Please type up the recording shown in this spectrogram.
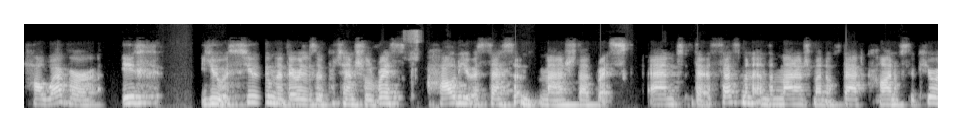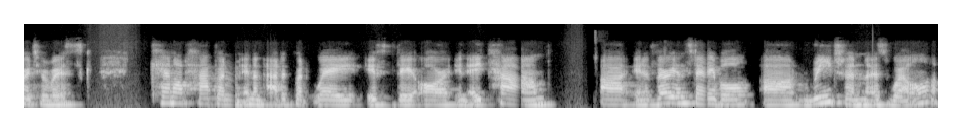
However, if you assume that there is a potential risk, how do you assess and manage that risk? And the assessment and the management of that kind of security risk cannot happen in an adequate way if they are in a camp uh, in a very unstable uh, region as well,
